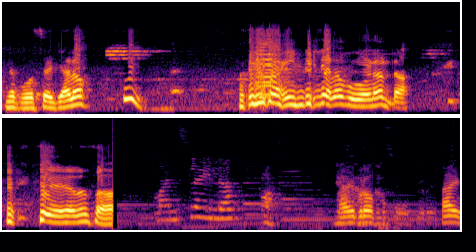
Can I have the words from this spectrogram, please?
എന്നെ പോസ്റ്റ് ആക്കി. ഹലോ? ഒരു മൈൻഡില്ല അതാ പോണട്ടോ ഏതാ സാ മനസ്സിലായില്ല. ഹായ് ബ്രോ ഹായ്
